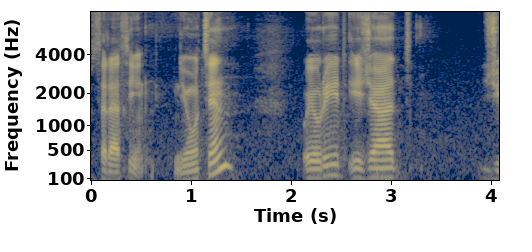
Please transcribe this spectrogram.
وثلاثين نيوتن. ويريد إيجاد G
